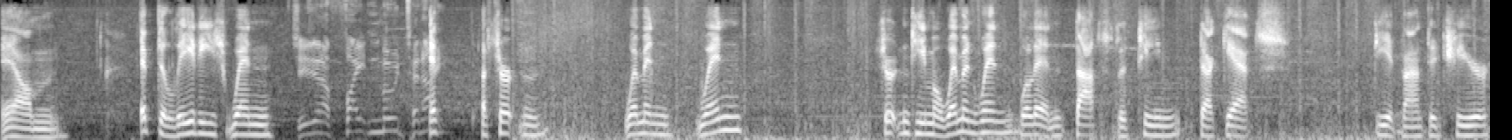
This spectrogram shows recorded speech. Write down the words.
um if the ladies win, if a certain women win, certain team of women win, well then that's the team that gets the advantage here.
